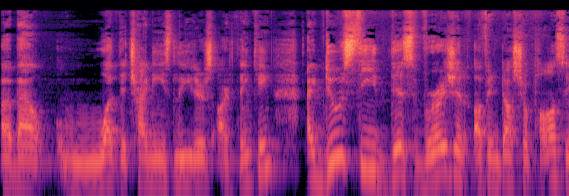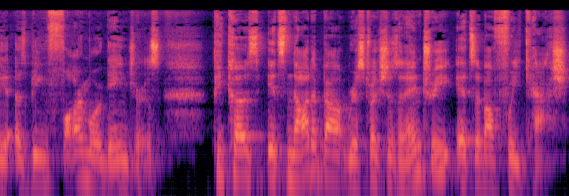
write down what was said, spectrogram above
about what the Chinese leaders are thinking. I do see this version of industrial policy as being far more dangerous because it's not about restrictions on entry, it's about free cash.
